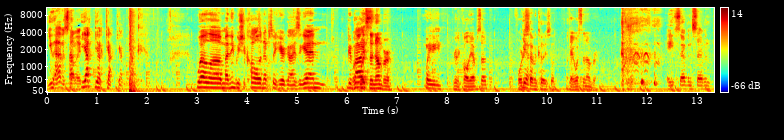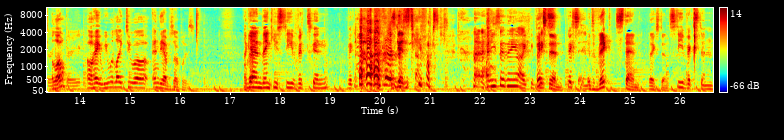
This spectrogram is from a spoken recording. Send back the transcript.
You have a stomach. Yuck, yuck, yuck, yuck, yuck. Well, um, I think we should call it an episode here, guys. Again, What- goodbye. what's the number? What do you mean? You're gonna call the episode? 47 kill yourself. Okay, what's the number? Eight seven seven three Hello? three. Oh, hey, we would like to uh, end the episode, please. Again, thank you, Steve Vitskin. Vic- Foreskin. How do you say the name? Like Viksten. Viksten. It's Vic Sten. Viksten. Steve Viksten.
